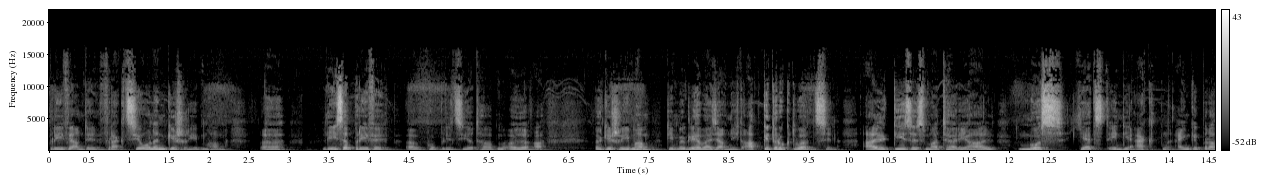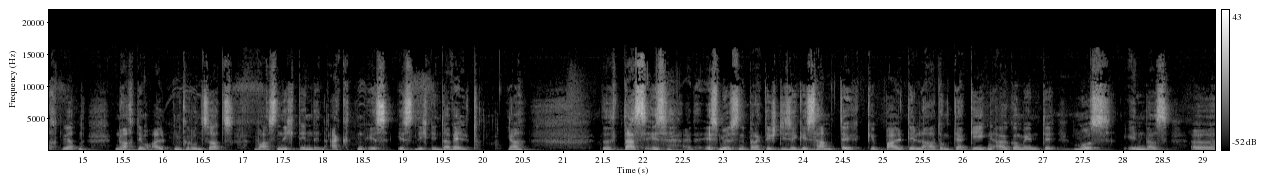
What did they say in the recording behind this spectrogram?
Briefe an die Fraktionen geschrieben haben, Leserbriefe äh, publiziert haben oder äh, geschrieben haben, die möglicherweise auch nicht abgedruckt worden sind. All dieses Material muss jetzt in die Akten eingebracht werden, nach dem alten Grundsatz, was nicht in den Akten ist, ist nicht in der Welt. Ja? Das ist, es müssen praktisch diese gesamte geballte Ladung der Gegenargumente muss in das äh,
